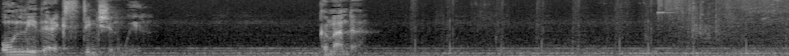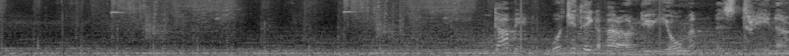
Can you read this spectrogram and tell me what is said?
Only their extinction will. Commander. What do you think about our new yeoman, Ms. Traynor?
